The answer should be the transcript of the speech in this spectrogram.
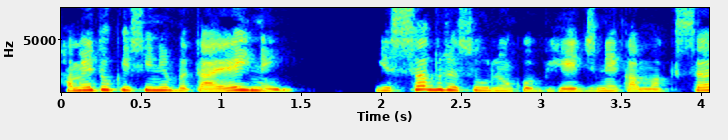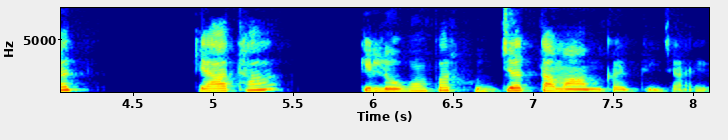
हमें तो किसी ने बताया ही नहीं ये सब रसूलों को भेजने का मकसद क्या था कि लोगों पर हुज्जत तमाम कर दी जाए।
